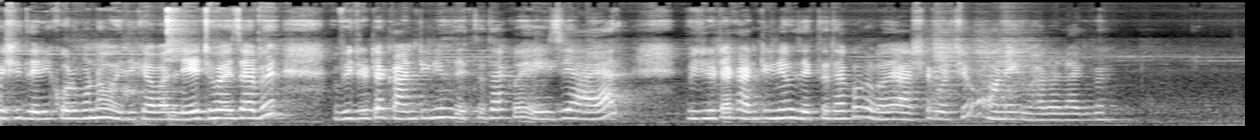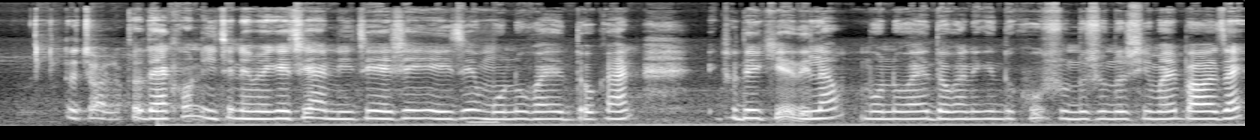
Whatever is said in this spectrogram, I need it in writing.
বেশি দেরি করব না, ওইদিকে আবার লেট হয়ে যাবে। ভিডিওটা কন্টিনিউ দেখতে থাকো, এই যে আয়াত, ভিডিওটা কন্টিনিউ দেখতে থাকো, তোমাদের আশা করছি অনেক ভালো লাগবে। তো চলো। তো দেখো, নিচে নেমে গেছি আর নিচে এসে এই যে মনু ভাইয়ের দোকান। একটু দেখিয়ে দিলাম। মনু ভাইয়ের দোকানে কিন্তু খুব সুন্দর সুন্দর সিমাই পাওয়া যায়।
